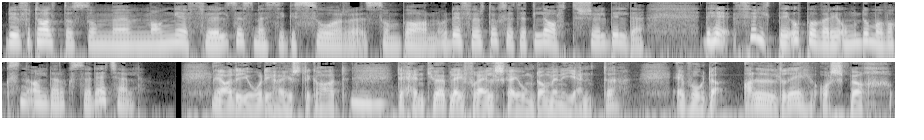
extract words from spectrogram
Du har fortalt oss om eh, mange følelsesmessige sår eh, som barn, og det førte også til et lavt sjølbilde. Det har fulgt deg oppover i ungdom og voksen alder også, det, Kjell? Ja, det gjorde det i høyeste grad. Mm. Det hendte jo jeg ble forelska i ungdommen i jente. Jeg vågde aldri å spørre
